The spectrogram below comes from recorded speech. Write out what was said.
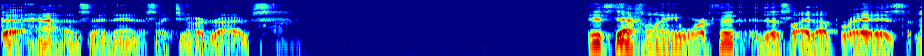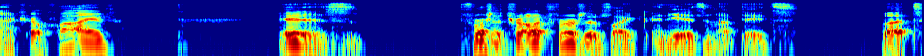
that has, and then it's like two hard drives. It's definitely worth it. Does light up red. It's the Nitro 5. It is first I tried at first it was like it needed some updates. But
